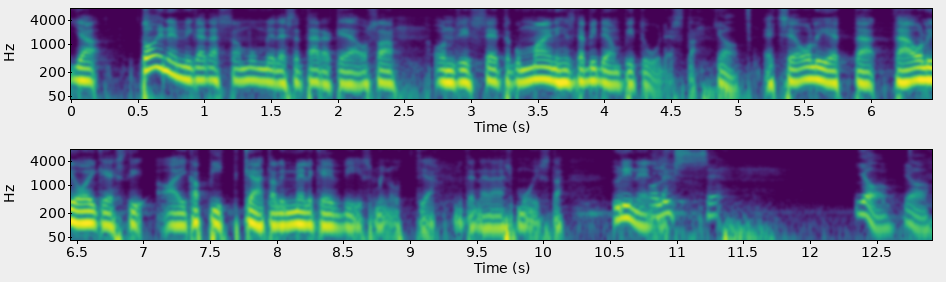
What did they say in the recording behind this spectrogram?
Ja toinen, mikä tässä on mun mielestä tärkeä osa, on siis se, että kun mainihin sitä videon pituudesta. Joo. Että se oli, että tämä oli oikeasti aika pitkä, tämä oli melkein viisi minuuttia, miten en enää edes muista. Yli neljä. Oliko se... Joo, joo,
